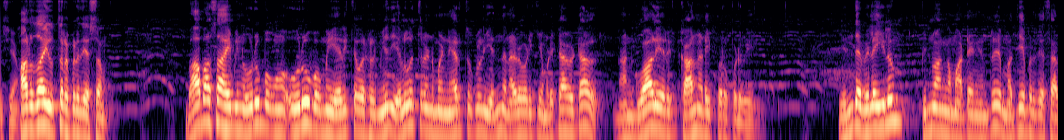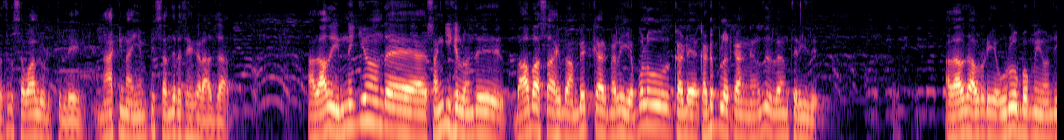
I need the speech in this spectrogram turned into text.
விஷயம். அறுதாய் உத்தரப்பிரதேசம். பாபா சாஹிப்பின் உருவ உருவபொம்மை எரித்தவர்கள் மீது 72 ரெண்டு மணி நேரத்துக்குள் எந்த நடவடிக்கையும் எடுக்காவிட்டால் நான் குவாலியருக்கு கால்நடை புறப்படுவேன். எந்த விலையிலும் பின்வாங்க மாட்டேன் என்று மத்திய பிரதேச அரசுக்கு சவால் விடுத்துள்ளேன். நாக்கினா எம்பி சந்திரசேகர் ஆசாத். அதாவது இன்றைக்கும் அந்த சங்கிகள் வந்து பாபா சாஹிப் அம்பேத்கர் மேலே எவ்வளோ கடு கடுப்பில் இருக்காங்கிறது இதெல்லாம் தெரியுது. அதாவது அவருடைய உருவ பொம்மை வந்து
